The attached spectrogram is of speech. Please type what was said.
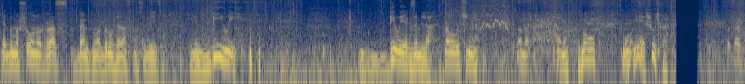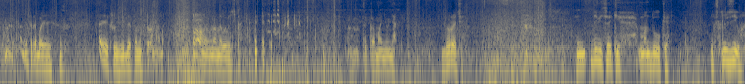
Я думаю, що воно раз бемкнуло, другий раз. Ось дивіться. Він білий. Білий як земля. На волочині. А ну, знову, знову. Ні, щучка. Та не треба. А якщо зійде, то не страшно. О, вона невеличка. Це каманюня. До речі. Дивіться, які мандулки. Ексклюзив.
